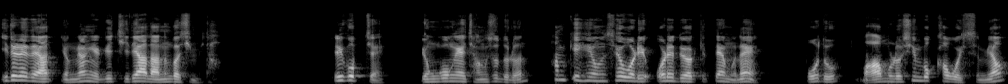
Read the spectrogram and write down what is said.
이들에 대한 영향력이 지대하다는 것입니다. 일곱째, 명공의 장수들은 함께 해온 세월이 오래되었기 때문에 모두 마음으로 신복하고 있으며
